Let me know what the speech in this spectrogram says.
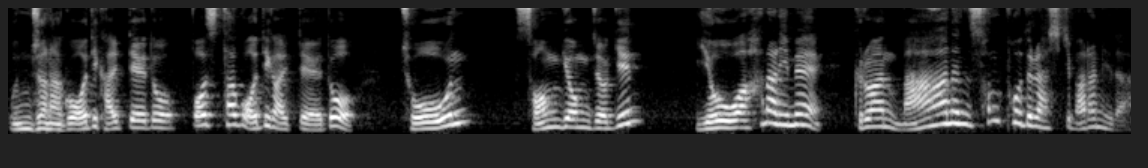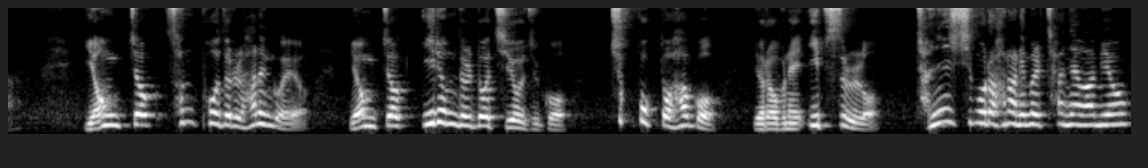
운전하고 어디 갈 때에도 버스 타고 어디 갈 때에도 좋은 성경적인 여호와 하나님의 그러한 많은 선포들을 하시기 바랍니다. 영적 선포들을 하는 거예요. 영적 이름들도 지어주고 축복도 하고 여러분의 입술로 전심으로 하나님을 찬양하며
